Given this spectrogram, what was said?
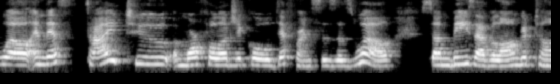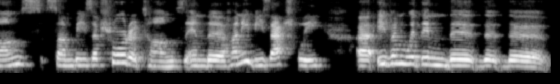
Well, and that's tied to morphological differences as well. Some bees have longer tongues, some bees have shorter tongues, and the honeybees actually, uh, even within the the the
